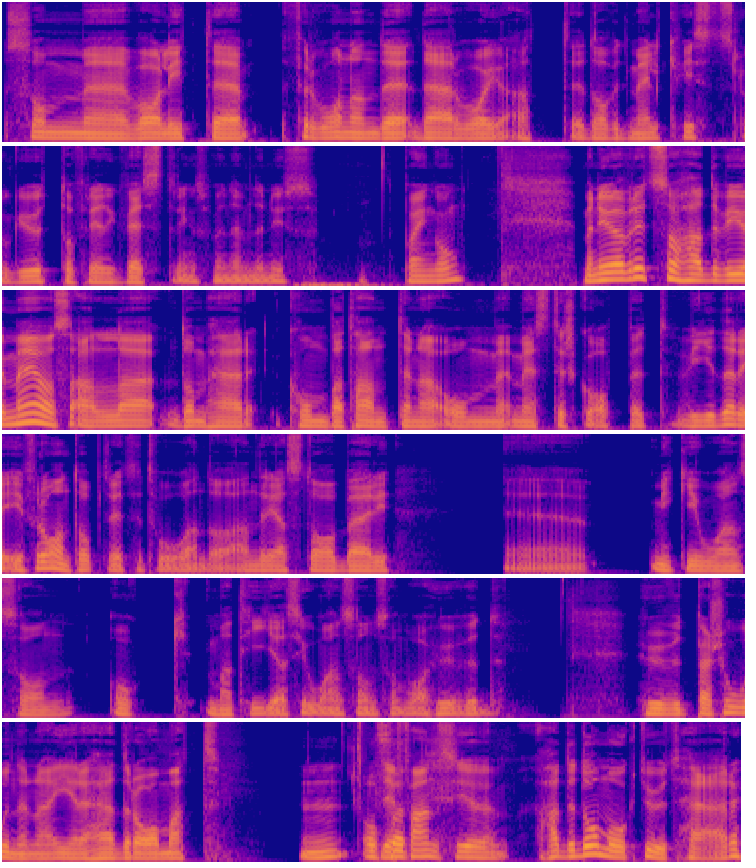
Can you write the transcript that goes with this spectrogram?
som eh, var lite förvånande där var ju att eh, David Mellqvist slog ut och Fredrik Westring som vi nämnde nyss på en gång. Men i övrigt så hade vi ju med oss alla de här kombatanterna om mästerskapet vidare ifrån topp 32 då. Andreas Staberg, eh, Micke Johansson och Mattias Johansson som var huvud, huvudpersonerna i det här dramat. Mm. Det fanns ju, hade de åkt ut här,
